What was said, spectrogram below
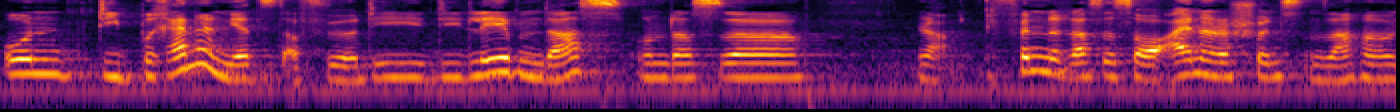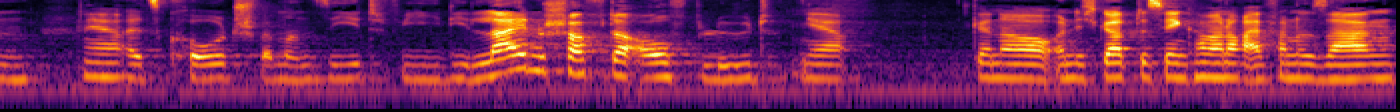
und die brennen jetzt dafür. Die, die leben das und das, äh, ja, ich finde, das ist so eine der schönsten Sachen ja. als Coach, wenn man sieht, wie die Leidenschaft da aufblüht. Ja, genau. Und ich glaube, deswegen kann man auch einfach nur sagen,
